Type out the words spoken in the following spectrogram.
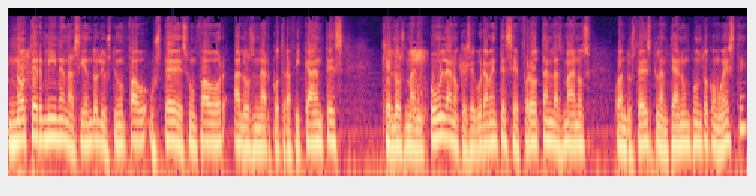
¿no terminan haciéndole usted un favor, ustedes un favor a los narcotraficantes que los manipulan o que seguramente se frotan las manos cuando ustedes plantean un punto como este?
